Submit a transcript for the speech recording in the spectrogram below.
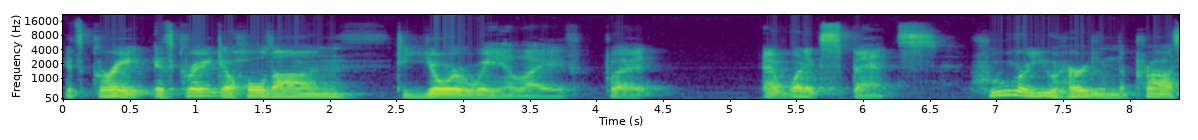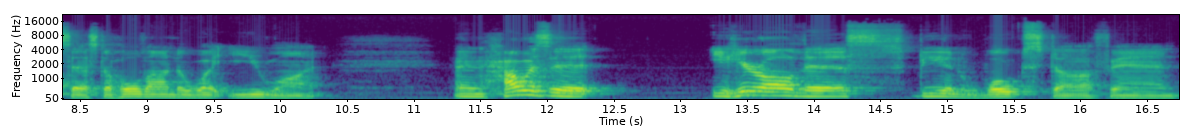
It's great. It's great to hold on to your way of life but at what expense? Who are you hurting in the process to hold on to what you want? And how is it you hear all this being woke stuff and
